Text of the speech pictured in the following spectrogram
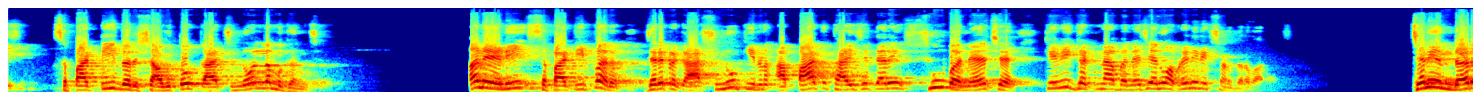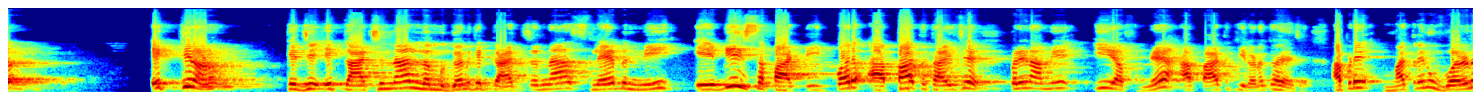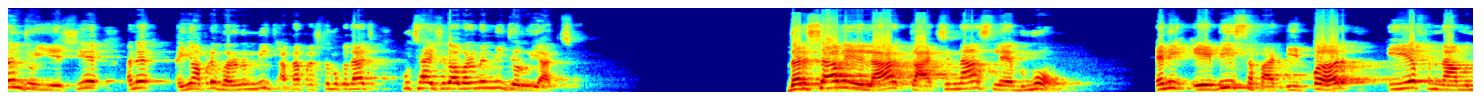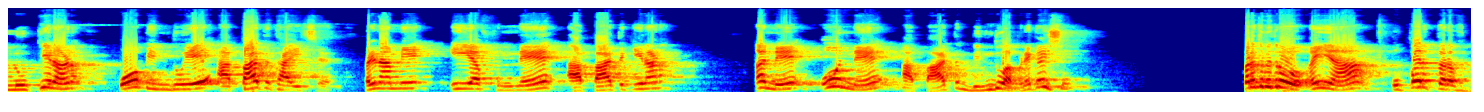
સપાટી દર્શાવતો કાચનો લંબઘન છે અને એની સપાટી પર જ્યારે પ્રકાશનું કિરણ આપાત થાય છે, ત્યારે શું બને છે? કેવી ઘટના બને છે? એનું આપણે નિરીક્ષણ કરવાનું જેની અંદર એક કિરણ કે જે એક કાચના લંબગન કે કાચના સ્લેબની એબી સપાટી પર આપાત થાય છે, પરિણામે ઈએફ ને આપાત કિરણ કહે છે. આપણે માત્ર એનું વર્ણન જોઈએ છીએ અને અહીંયા આપણે વર્ણનની જ, આપણા પ્રશ્નમાં કદાચ પૂછાય છે તો આ વર્ણનની જરૂરિયાત છે. દર્શાવેલા કાચના સ્લેબમાં એની એબી સપાટી પર ઈએફ નામનું કિરણ ઓ બિંદુએ આપાત થાય છે. પરિણામે ઈએફ ને આપાત કિરણ અને ઓ ને આપાત બિંદુ આપણે કહીશું. પરંતુ મિત્રો, અહીંયા ઉપર તરફ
